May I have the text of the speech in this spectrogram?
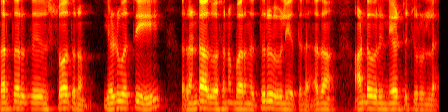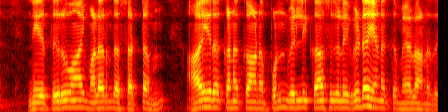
கர்த்தருக்கு ஸ்தோத்திரம். எழுபத்தி ரெண்டாவது வசனம் பாருங்கள் திருவிவிலியத்தில். அதான் ஆண்டவரின் ஏட்டு சுருளில். நீர் திருவாய் மலர்ந்த சட்டம் ஆயிரக்கணக்கான பொன் வெள்ளி காசுகளை விட எனக்கு மேலானது.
